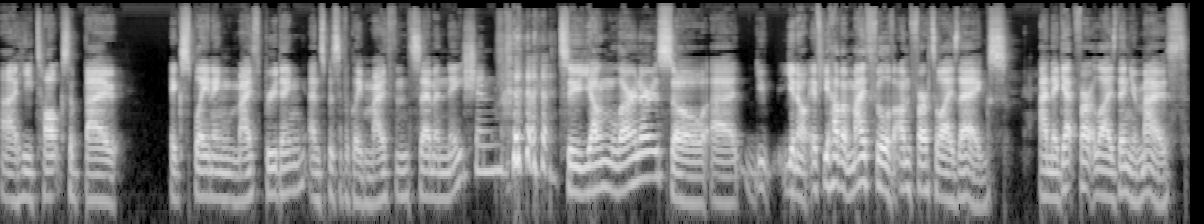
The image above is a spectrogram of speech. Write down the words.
Uh, he talks about explaining mouth brooding and specifically mouth insemination to young learners. So, uh, you, you know, if you have a mouthful of unfertilized eggs and they get fertilized in your mouth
